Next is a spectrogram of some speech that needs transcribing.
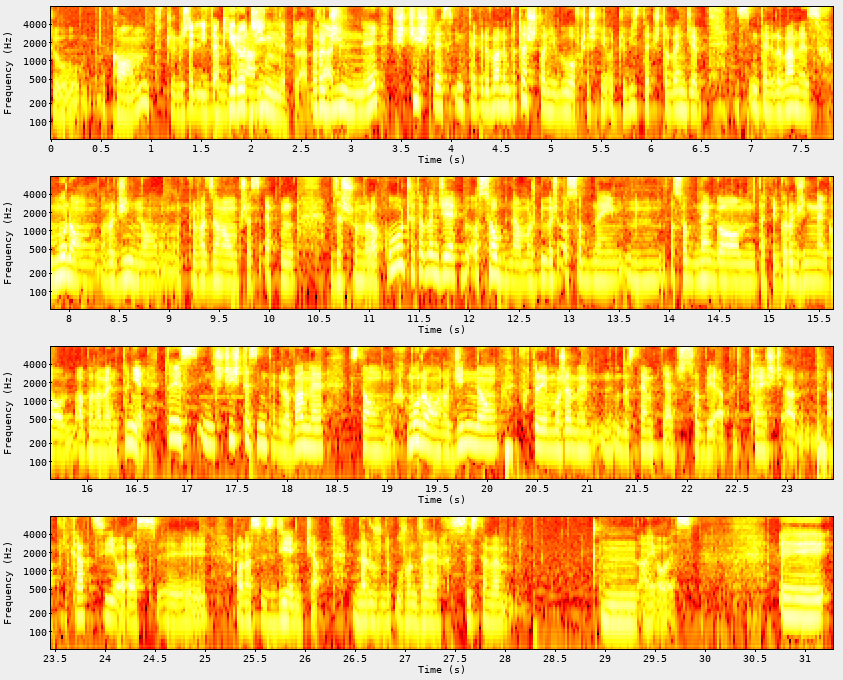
kont. Czyli, czyli taki plan rodzinny plan. Tak? Rodzinny, tak? ściśle zintegrowany, bo też to nie było wcześniej oczywiste, czy to będzie zintegrowany z chmurą rodzinną wprowadzoną przez Apple w zeszłym roku, czy to będzie jakby osobna, możliwość osobnej, mm, osobnego takiego rodzinnego abonamentu. Nie, to jest ściśle zintegrowane z tą chmurą rodzinną, w której możemy udostępniać sobie apl część aplikacji oraz, yy, oraz zdjęcia na różnych urządzeniach z systemem mm, iOS. Yy,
